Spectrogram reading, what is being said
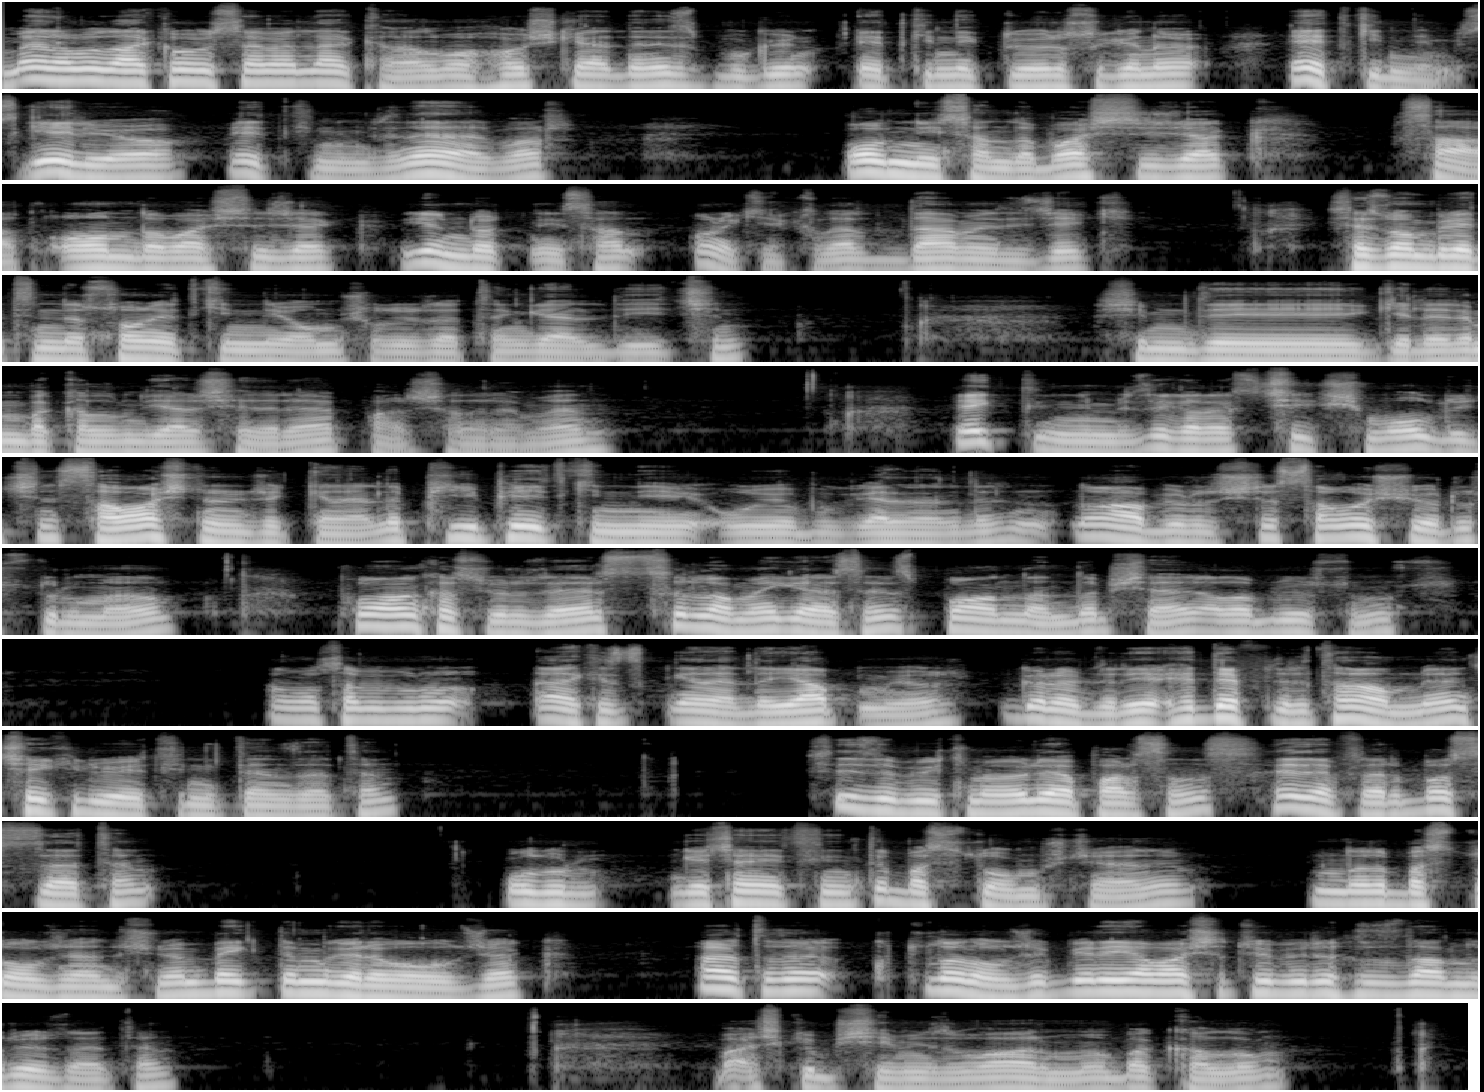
Merhaba Dark severler kanalıma hoş geldiniz. Bugün etkinlik duyurusu günü. Etkinliğimiz geliyor. Etkinliğimizde neler var? 10 Nisan'da başlayacak. Saat 10'da başlayacak. 24 Nisan 12'ye kadar devam edecek. Sezon biletinde son etkinliği olmuş oluyor zaten geldiği için. Şimdi gelelim bakalım diğer şeylere. Parçalar hemen. Etkinliğimizde galaksi çekişimi olduğu için savaş dönecek genelde. PvP etkinliği oluyor bu genelde. Ne yapıyoruz işte? Savaşıyoruz duruma. Puan kasıyoruz eğer. Sırlamaya gelirseniz puandan da bir şeyler alabiliyorsunuz. Ama tabii bunu herkes genelde yapmıyor. Görevleri, hedefleri tamamlayan çekiliyor etkinlikten zaten. Siz de büyük öyle yaparsanız hedefler basit zaten olur. Geçen etkinlikte basit olmuştu yani. Bunda da basit olacağını düşünüyorum. Bekleme görevi olacak. Haritada kutular olacak. Biri yavaşlatıyor, biri hızlandırıyor zaten. Başka bir şeyimiz var mı? Bakalım.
